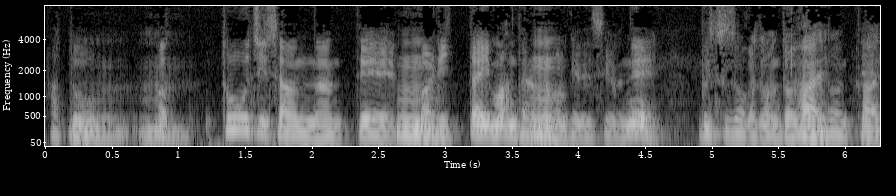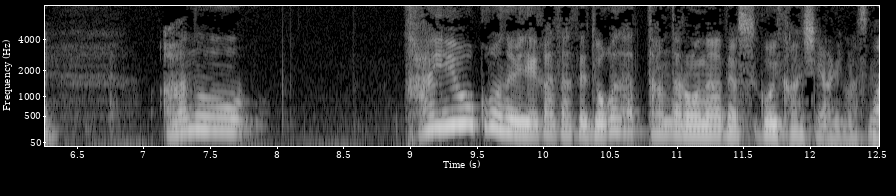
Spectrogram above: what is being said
あと、うんうん。まあ、当時さんなんて、うん。まあ、立体曼荼羅なわけですよね、仏像がどんどんどんどんって、はいはい。あの太陽光の入れ方ってどこだったんだろうなってすごい関心ありますね。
